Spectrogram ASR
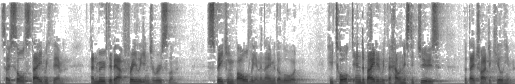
So Saul stayed with them and moved about freely in Jerusalem, speaking boldly in the name of the Lord. He talked and debated with the Hellenistic Jews, but they tried to kill him.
